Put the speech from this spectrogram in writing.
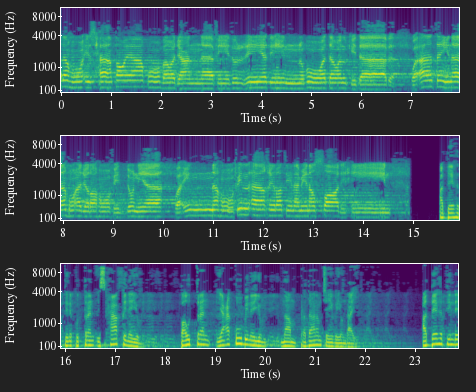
له إسحاق ويعقوب وجعلنا في ذريته النبوة والكتاب وآتيناه أجره في الدنيا وإنه في الآخرة لمن الصالحين അദ്ദേഹത്തിന് പുത്രൻ ഇസ്ഹാക്കിനെയും പൗത്രൻ യാക്കൂബിനെയും നാം പ്രദാനം ചെയ്യുകയുണ്ടായി അദ്ദേഹത്തിന്റെ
